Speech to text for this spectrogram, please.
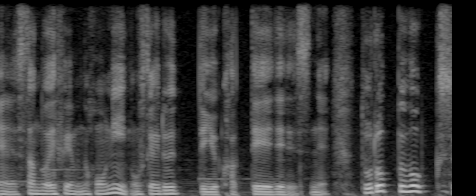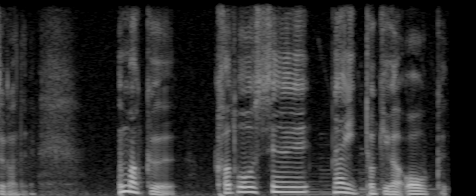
えー、スタンド FM の方に載せるっていう過程でですねドロップボックスが、ね、うまく稼働してない時が多くっ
